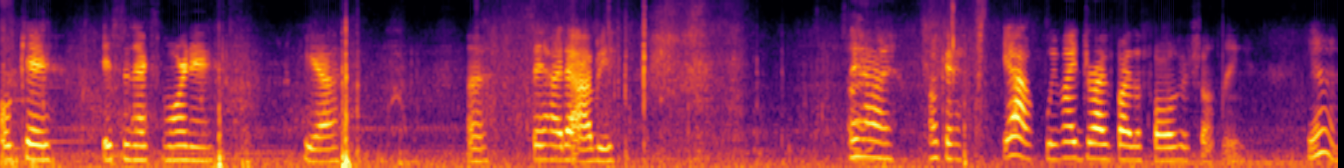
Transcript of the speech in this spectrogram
Okay, it's the next morning. Yeah. Uh, say hi to Abby. Say hi. Okay. Yeah, we might drive by the falls or something. Yeah.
